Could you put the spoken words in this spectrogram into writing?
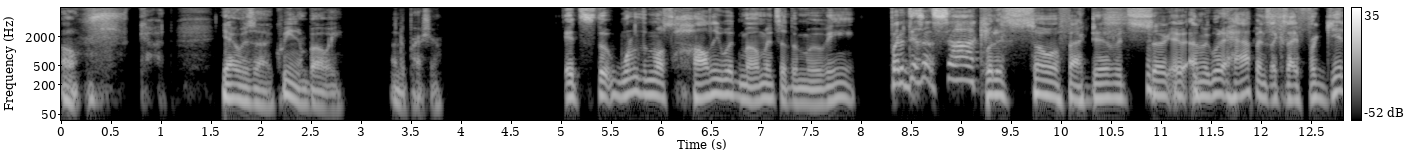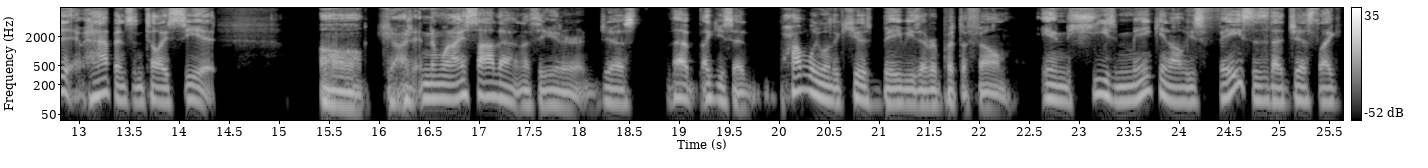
Oh God, yeah, it was uh, Queen and Bowie, Under Pressure. It's the one of the most Hollywood moments of the movie, but it doesn't suck. but it's so effective. It's so I mean, when it happens, like cause I forget it happens until I see it. Oh gosh! And then when I saw that in the theater, just that, like you said, probably one of the cutest babies ever put to film. And he's making all these faces that just like,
